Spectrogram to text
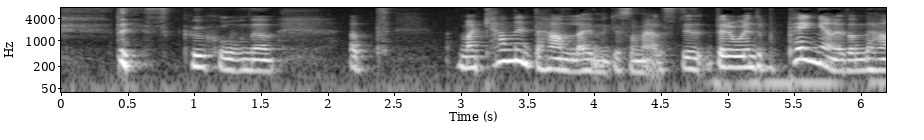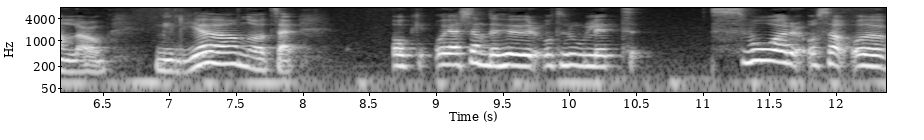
diskussionen. Att man kan inte handla hur mycket som helst. Det beror inte på pengarna utan det handlar om miljön och att så här. Och, och jag kände hur otroligt svår och, och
